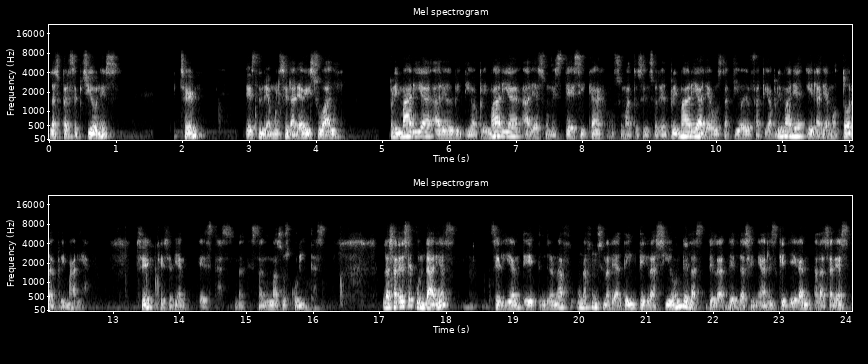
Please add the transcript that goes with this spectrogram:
las percepciones. ¿sí? Entonces tendríamos el área visual primaria, área auditiva primaria, área somestésica o somatosensorial primaria, área gustativa y olfativa primaria y el área motora primaria, ¿sí? que serían estas, las que están más oscuritas. Las áreas secundarias serían, eh, tendrían una, funcionalidad de integración de las, de, las señales que llegan a las áreas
